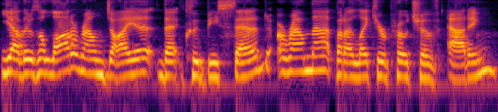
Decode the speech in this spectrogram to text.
yeah there's a lot around diet that could be said around that but i like your approach of adding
